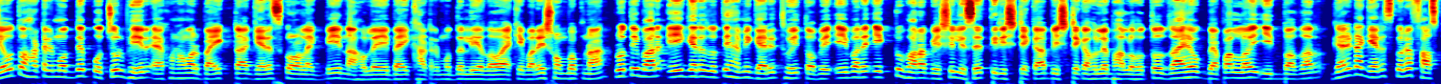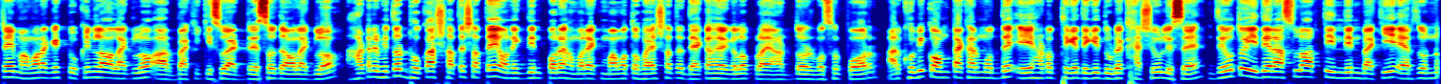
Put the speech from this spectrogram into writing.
যেহেতু হাটের মধ্যে প্রচুর ভিড়, এখন আমার বাইকটা গ্যারেজ করা লাগবে, না হলে এই বাইক হাটের মধ্যে নিয়ে যাওয়া একেবারেই সম্ভব না। প্রতিবার এই গ্যারেজ গ্যারেজতে আমি গাড়ি থুই তবে এইবারে একটু ভাড়া বেশি লিছে তিরিশ টাকা, বিশ টাকা হলে ভালো হতো। যাই হোক, ব্যাপার লয়, ঈদ বাজার। গাড়িটা গ্যারেজ করে ফার্স্ট টাইম আমার আগে টোকেন লওয়া লাগল, আর বাকি কিছু অ্যাড্রেসও দেওয়া লাগল। হাটের ভিতর ঢোকার সাথে সাথে অনেকদিন পরে আমার এক মামাতো ভাইয়ের সাথে দেখা হয়ে গেল, প্রায় আট দশ বছর পর। আর খুবই কম টাকার মধ্যে এই হাটর থেকে দেখি দূরে খাসিও লিছে যেহেতু ঈদের আসলো আর তিন দিন বাকি, এর জন্য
